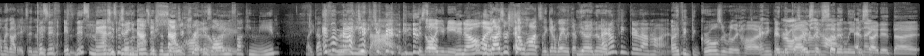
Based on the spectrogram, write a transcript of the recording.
Oh my god, it's in the Because if, basement. if this man Also is 'cause all doing the ma- if the so magic trick is all you fucking need, like that's if a magic bad. trick is all you need. You know, well, like guys are so hot, so they get away with everything. Yeah, no. I don't think they're that hot. I think the girls are really hot. I think the and girls the are guys really have hot, suddenly and, like- decided that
